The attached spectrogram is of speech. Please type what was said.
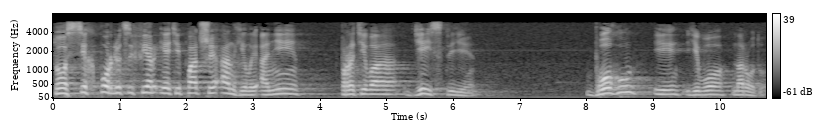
то с тех пор Люцифер и эти падшие ангелы, они в противодействии Богу и Его народу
